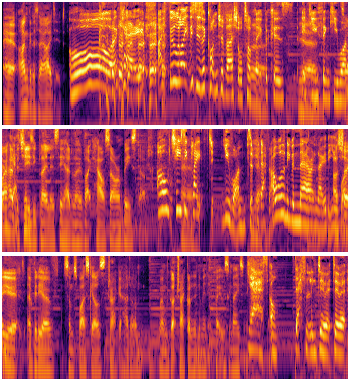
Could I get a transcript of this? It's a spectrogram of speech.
Uh, I'm going to say I did. Oh, okay. I feel like this is a controversial topic because if you think you won, so I I'm had the cheesy playlist. He had a load of like house R and B stuff. Oh, cheesy Uh, plate. You won to, yeah. for definite. I wasn't even there and know that you I'll won. show you a video of some Spice Girls track I had on when we've got track on in a minute, but it was amazing. Yes. Oh, definitely do it. Do it.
